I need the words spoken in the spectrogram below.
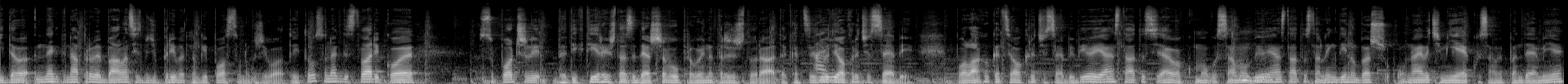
i da negde naprave balans između privatnog i poslovnog života. I to su negde stvari koje su počeli da diktiraju šta se dešava upravo i na tržištu rada. Kad se ljudi okreću sebi, polako kad se okreću sebi. Bio je jedan status, evo ako mogu samo, mm -hmm. bio je jedan status na LinkedInu baš u najvećem jeku same pandemije,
